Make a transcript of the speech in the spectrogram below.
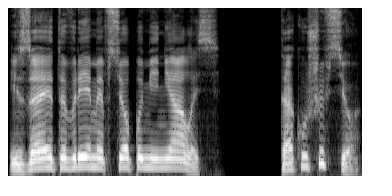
И за это время все поменялось. Так уж и все.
